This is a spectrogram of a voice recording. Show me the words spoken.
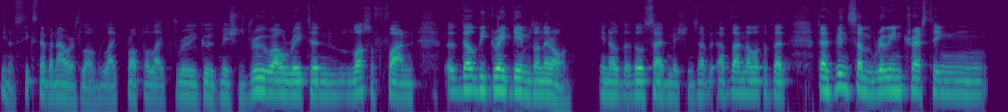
you know six, seven hours long, like proper, like really good missions, really well written, lots of fun. Uh, they'll be great games on their own. You know, those side missions. I've I've done a lot of that. There's been some really interesting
